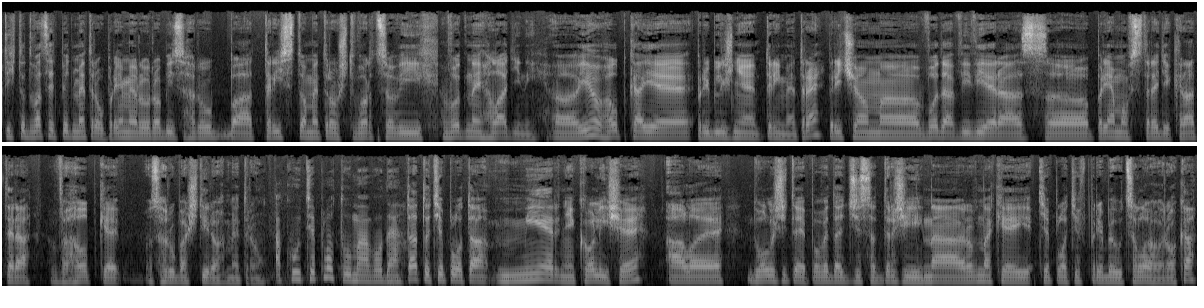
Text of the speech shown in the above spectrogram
týchto 25 metrov priemeru robí zhruba 300 metrov štvorcových vodnej hladiny. E, jeho hĺbka je približne 3 metre, pričom e, voda vyviera z, e, priamo v strede krátera v hĺbke zhruba 4 metrov. Akú teplotu má voda? Táto teplota mierne kolíše ale dôležité je povedať, že sa drží na rovnakej teplote v priebehu celého roka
